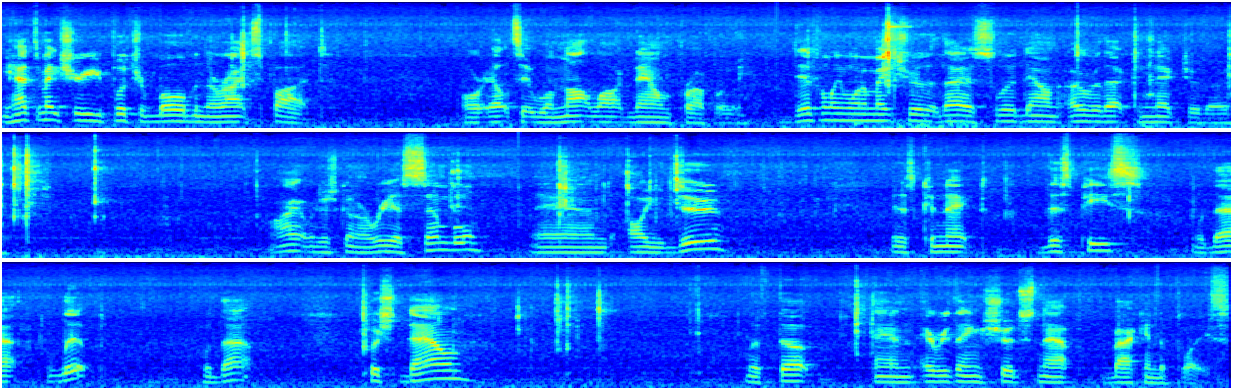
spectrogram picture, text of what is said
You have to make sure you put your bulb in the right spot or else it will not lock down properly. Definitely want to make sure that that is slid down over that connector though. All right, we're just going to reassemble and all you do is connect this piece with that lip, with that, push down, lift up, and everything should snap back into place.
